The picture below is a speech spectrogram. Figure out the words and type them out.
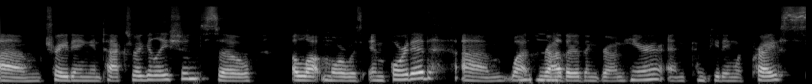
um, trading and tax regulations. So a lot more was imported um, what, mm-hmm. rather than grown here and competing with price.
